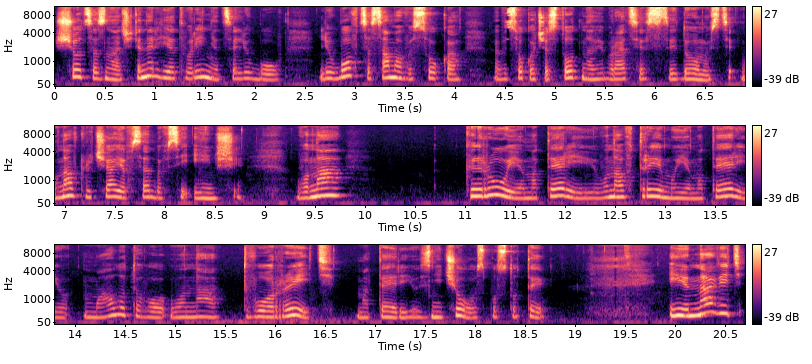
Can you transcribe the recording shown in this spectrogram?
що це значить? Енергія творіння це любов. Любов це сама висока, високочастотна вібрація свідомості. Вона включає в себе всі інші. Вона керує матерією, вона втримує матерію. Мало того, вона творить матерію з нічого, з пустоти. І навіть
